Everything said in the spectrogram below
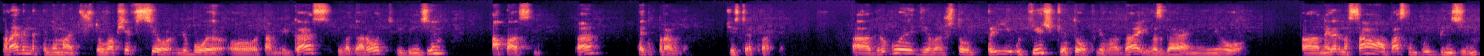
правильно понимать, что вообще все, любое, там и газ, и водород, и бензин опасно. Да? Это правда, чистая правда. А другое дело, что при утечке топлива да, и возгорании его, а, наверное, самым опасным будет бензин.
